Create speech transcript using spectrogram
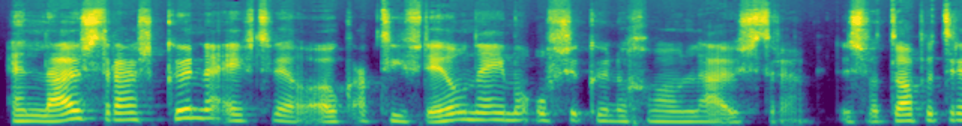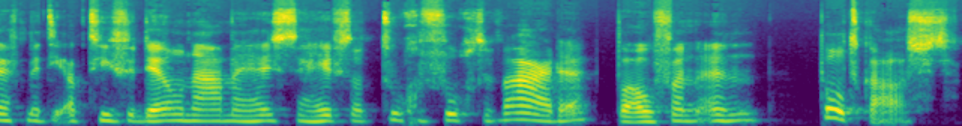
En luisteraars kunnen eventueel ook actief deelnemen of ze kunnen gewoon luisteren. Dus wat dat betreft met die actieve deelname heeft, heeft dat toegevoegde waarde boven een podcast.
